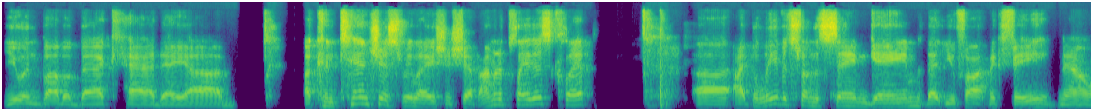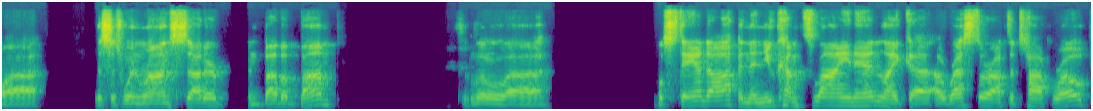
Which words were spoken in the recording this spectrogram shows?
you and Bubba Beck had a uh, a contentious relationship. I'm going to play this clip. Uh, I believe it's from the same game that you fought McPhee. Now, uh, this is when Ron Sutter and Bubba bump. It's a little uh, little standoff, and then you come flying in like a, a wrestler off the top rope.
